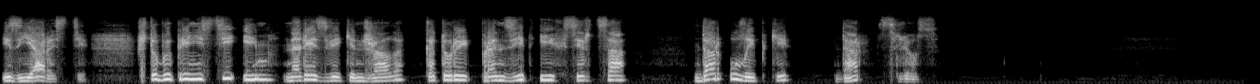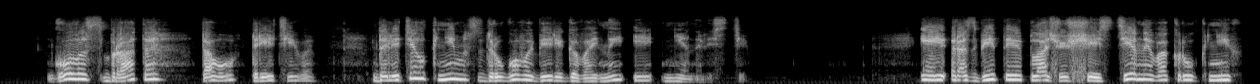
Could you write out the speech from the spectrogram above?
из ярости, чтобы принести им на лезвие кинжала, который пронзит их сердца, дар улыбки, дар слез. Голос брата, того, третьего, долетел к ним с другого берега войны и ненависти и разбитые плачущие стены вокруг них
